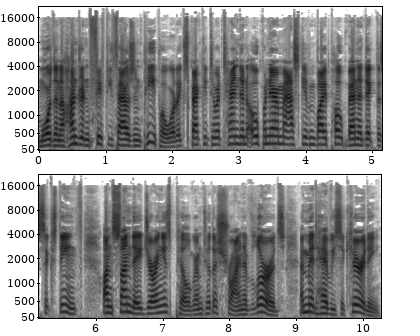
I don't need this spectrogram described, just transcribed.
More than 150,000 people were expected to attend an open air mass given by Pope Benedict XVI on Sunday during his pilgrim to the Shrine of Lourdes amid heavy security.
